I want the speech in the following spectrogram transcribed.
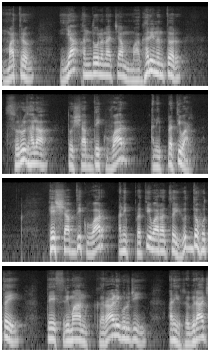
मात्र या आंदोलनाच्या माघारीनंतर सुरू झाला तो शाब्दिक वार आणि प्रतिवार. हे शाब्दिक वार आणि प्रतिवाराचं युद्ध होतंय ते श्रीमान कराळे गुरुजी आणि रविराज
